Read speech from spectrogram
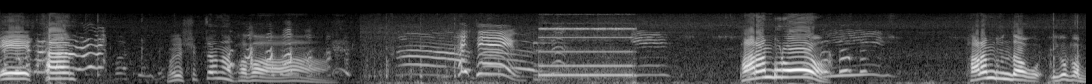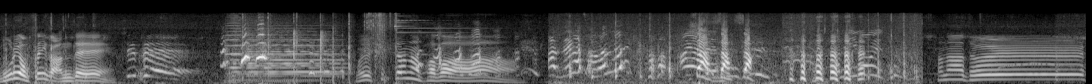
1, 2, 3. 뭐 이거 쉽잖아, 봐봐. 파이팅! 바람 불어! 바람 분다고. 이거 봐, 물이 없으니까 안 돼. 실패! 뭐 이거 쉽잖아, 봐봐. 쏴, 쏴, 쏴. 하나, 둘.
